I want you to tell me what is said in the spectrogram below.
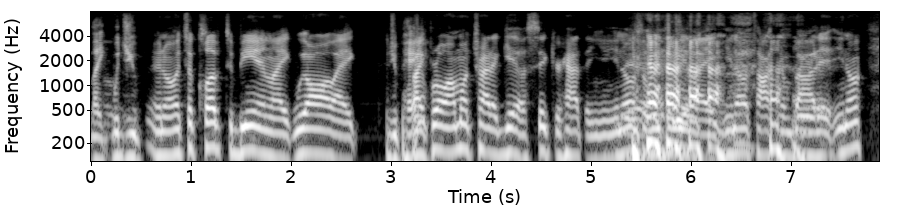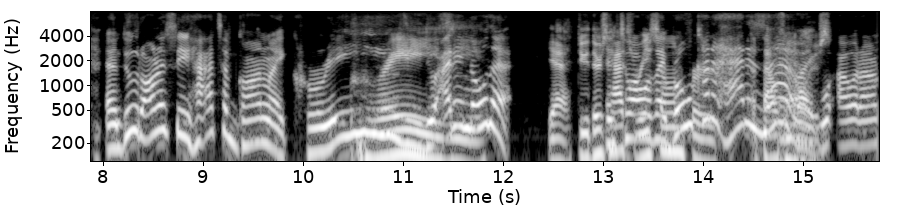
like, would you You know, it's a club to be in. Like we all like, would you pay? like, bro, I'm gonna try to get a sicker hat than you. You know, so we can be like, you know, talking about it. You know, and dude, honestly, hats have gone like crazy. crazy. Dude, I didn't know that yeah, dude. There's hats until I was like, bro, what kind of hat a is that? Like, dollars. wh- I would, I,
